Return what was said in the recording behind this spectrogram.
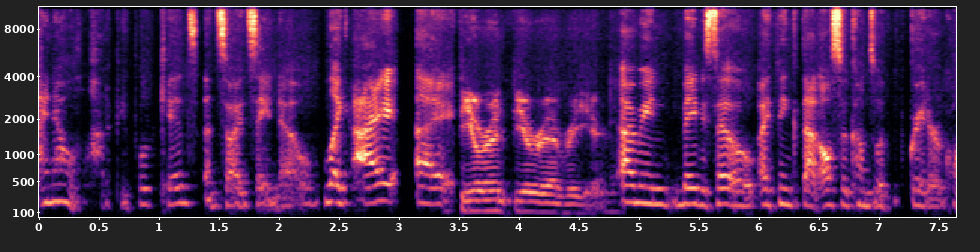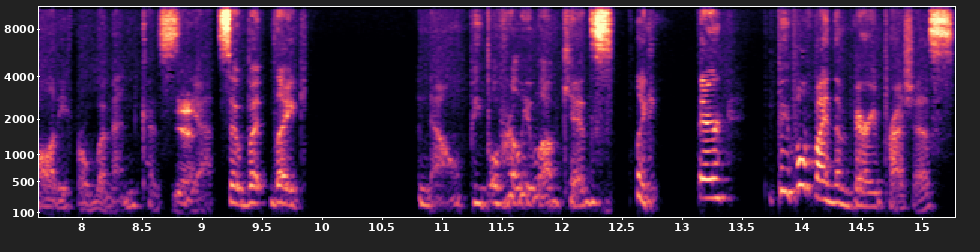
I know a lot of people with kids, and so I'd say no. Like I, I, Fewer and fewer every year. I mean, maybe so. I think that also comes with greater equality for women, because Yeah. yeah. So, but like, no, people really love kids. Like they're people find them very precious.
